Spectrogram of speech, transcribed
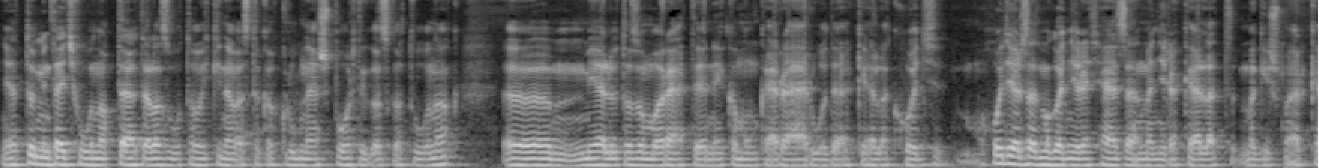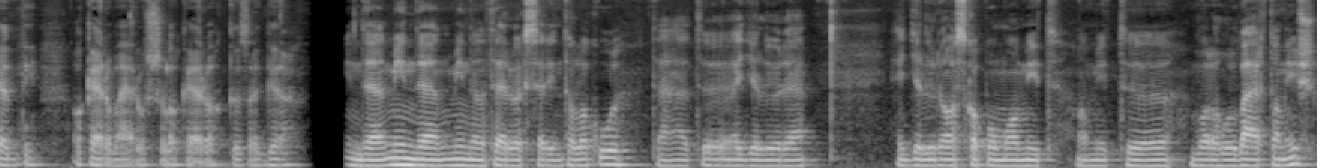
Ja, több mint egy hónap telt el azóta, hogy kineveztek a klubnál sportigazgatónak. Mielőtt azonban rátérnék a munkára, áruld el kérlek, hogy hogy érzed magad Nyíregyházán, mennyire kellett megismerkedni, akár a várossal, akár a közeggel? Minden, minden, minden a tervek szerint alakul, tehát egyelőre, egyelőre azt kapom, amit, amit valahol vártam is.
